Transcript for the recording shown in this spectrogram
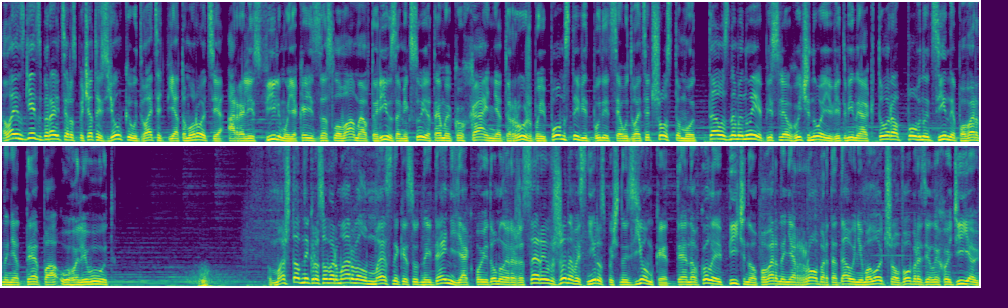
Lionsgate збираються розпочати зйомки у 25-му році, а реліз фільму, який, за словами авторів, заміксує теми кохання, дружби і помсти, відбудеться у 26-му та ознаменує після гучної відміни актора повноцінне повернення Депа у Голівуд. Масштабний кросовер Марвел Месники судний день, як повідомили режисери, вже навесні розпочнуть зйомки, де навколо епічного повернення Роберта Дауні молодшого в образі лиходія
